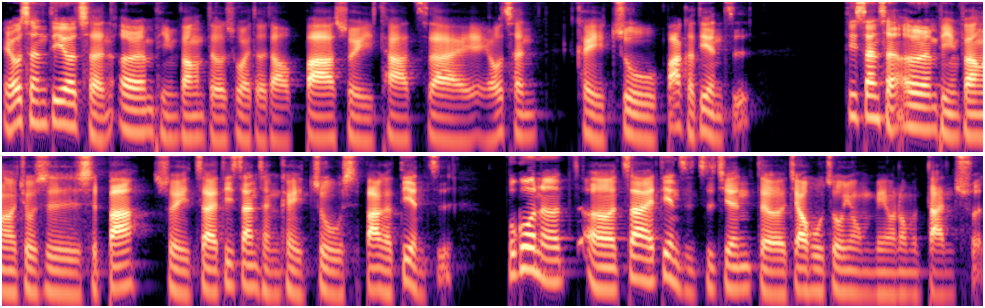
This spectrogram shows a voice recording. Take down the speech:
L 层第二层二 n 平方得出来得到八，所以它在 L 层可以住八个电子。第三层二 n 平方呢，就是十八，所以在第三层可以住十八个电子。不过呢，呃，在电子之间的交互作用没有那么单纯。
